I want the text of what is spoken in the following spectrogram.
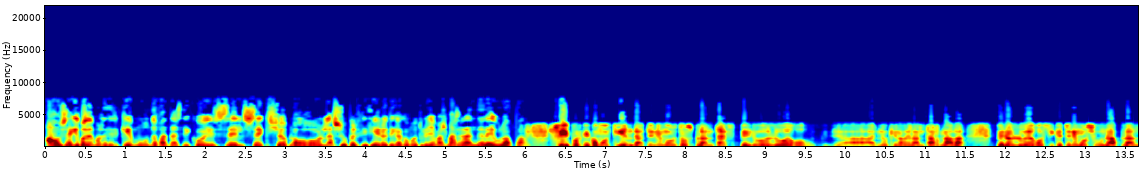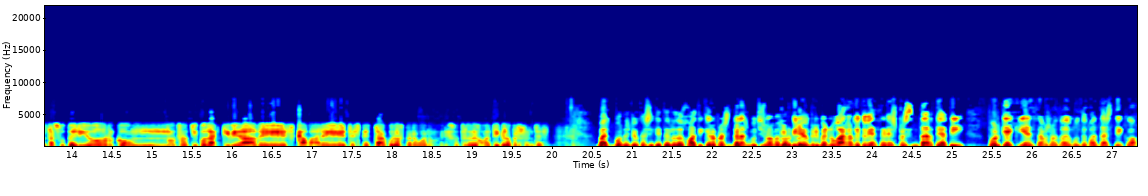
Ah, o sea que podemos decir que Mundo Fantástico es el sex shop o, o la superficie erótica, como tú le llamas, más grande de Europa. Sí, porque como tienda tenemos dos plantas, pero luego, ya no quiero adelantar nada, pero luego sí que tenemos una planta superior con otro tipo de actividades, cabaret, espectáculos, pero bueno, eso te lo dejo a ti que lo presentes. Vale, bueno, yo casi que te lo dejo a ti, que lo presentarás muchísimo mejor que yo. En primer lugar, lo que te voy a hacer es presentarte a ti, porque aquí estamos hablando de Mundo Fantástico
